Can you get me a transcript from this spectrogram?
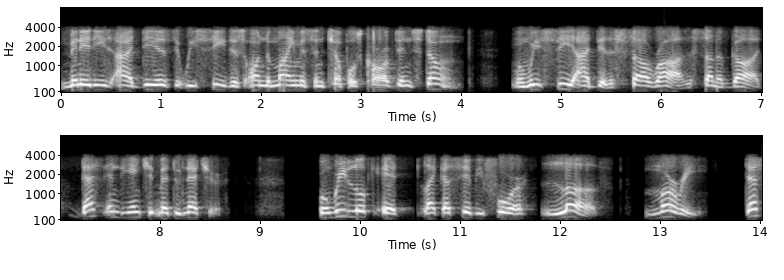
Many of these ideas that we see that's on the monuments and temples carved in stone when we see I did a Sarah, the Son of God, that's in the ancient Medu Neter. When we look at, like I said before, love, Murray, that's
